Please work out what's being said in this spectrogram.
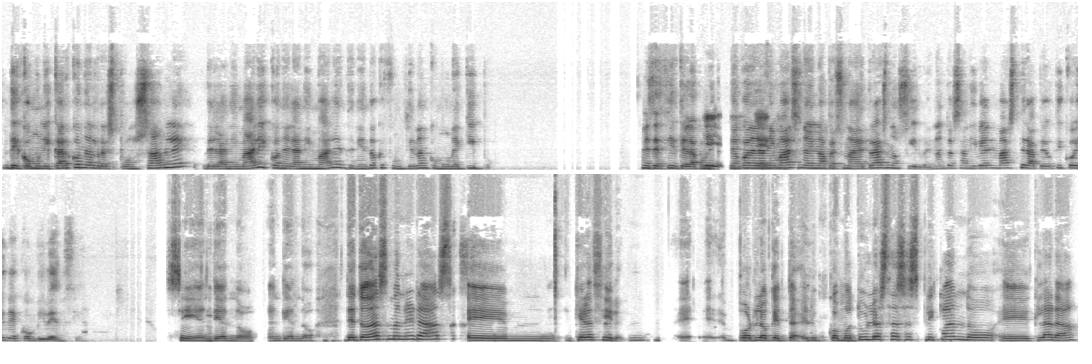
de comunicar con el responsable del animal y con el animal entendiendo que funcionan como un equipo. Es decir, que la comunicación con el animal, si no hay una persona detrás, no sirve. ¿no? Entonces, a nivel más terapéutico y de convivencia. Sí, entiendo, entiendo. De todas maneras, em, quiero decir, eh, eh, por lo que, como tú lo estás explicando, eh, Clara,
